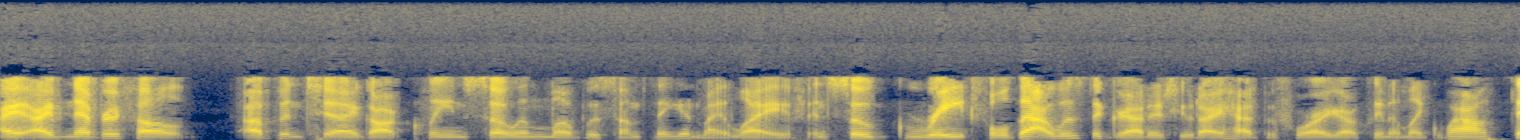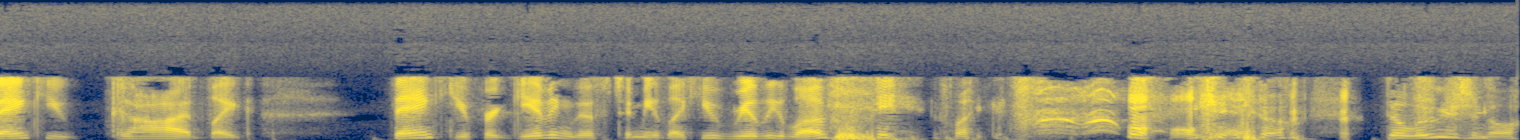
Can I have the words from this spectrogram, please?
I, I've never felt up until I got clean so in love with something in my life and so grateful. That was the gratitude I had before I got clean. I'm like, wow, thank you, God. Like, thank you for giving this to me. Like you really love me. like you know, delusional.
